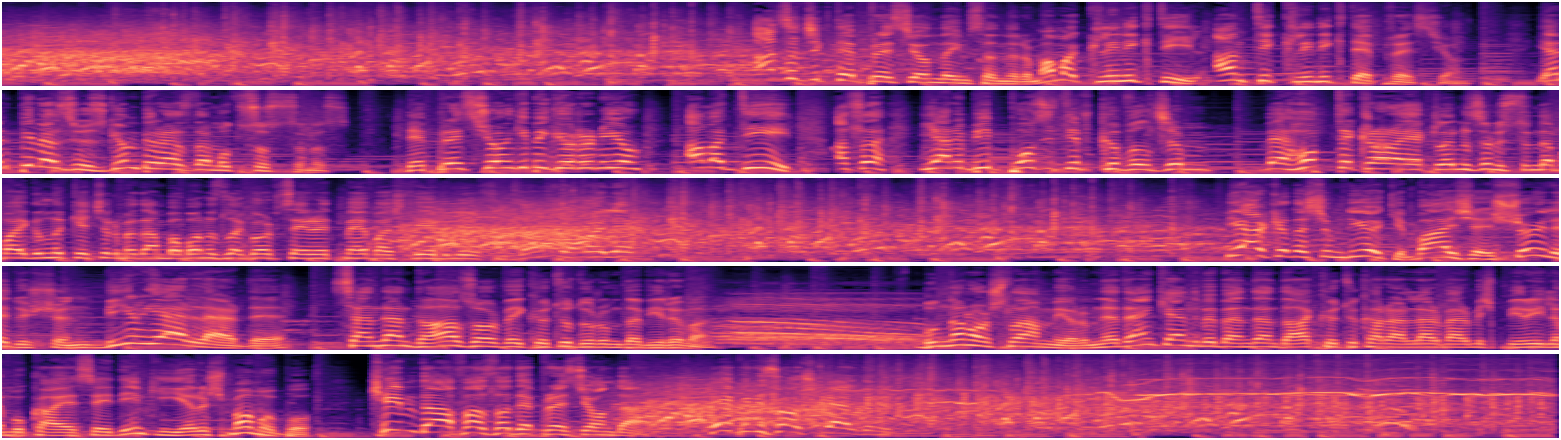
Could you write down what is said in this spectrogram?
Azıcık depresyondayım sanırım ama klinik değil. Anti klinik depresyon. Yani biraz üzgün, biraz da mutsuzsunuz. Depresyon gibi görünüyor ama değil. Aslında yani bir pozitif kıvılcım ve hop tekrar ayaklarınızın üstünde baygınlık geçirmeden babanızla golf seyretmeye başlayabiliyorsunuz. Ama öyle bir arkadaşım diyor ki Bayce şöyle düşün. Bir yerlerde senden daha zor ve kötü durumda biri var. Bundan hoşlanmıyorum. Neden kendimi benden daha kötü kararlar vermiş biriyle mukayese edeyim ki? Yarışma mı bu? Kim daha fazla depresyonda? Hepiniz hoş geldiniz.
